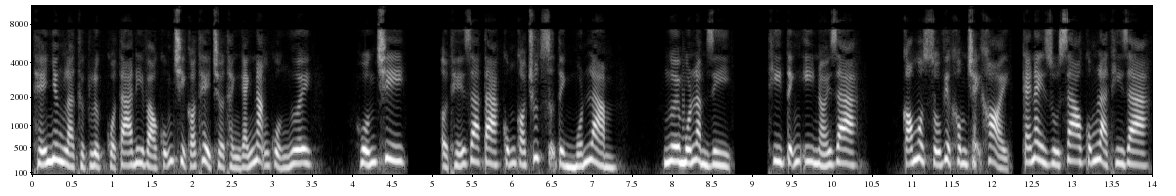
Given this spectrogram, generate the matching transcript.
thế nhưng là thực lực của ta đi vào cũng chỉ có thể trở thành gánh nặng của ngươi. Huống chi, ở thế gia ta cũng có chút sự tình muốn làm. Ngươi muốn làm gì? Thi tĩnh y nói ra. Có một số việc không chạy khỏi, cái này dù sao cũng là thi gia,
